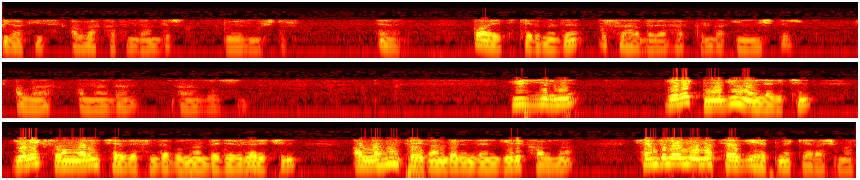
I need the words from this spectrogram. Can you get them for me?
bilakis Allah katındandır buyurmuştur. Evet. Bu ayet-i kerimede bu sahabeler hakkında inmiştir. Allah onlardan razı olsun. 120 gerek Medineliler için gerekse onların çevresinde bulunan bedeviler için Allah'ın peygamberinden geri kalma, kendilerini ona tercih etmek yaraşmaz.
